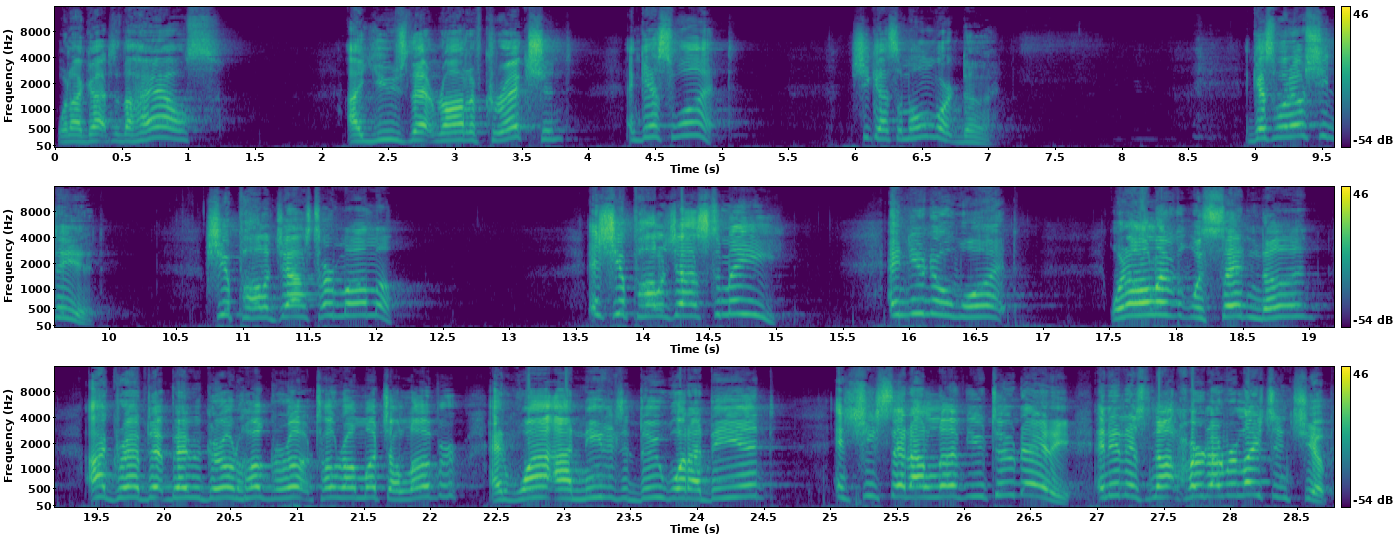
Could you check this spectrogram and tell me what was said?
When I got to the house, I used that rod of correction, and guess what? She got some homework done. And guess what else she did? She apologized to her mama. And she apologized to me. And you know what? When all of it was said and done, I grabbed that baby girl and hugged her up, told her how much I love her and why I needed to do what I did. And she said, I love you too, Daddy. And it has not hurt our relationship.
